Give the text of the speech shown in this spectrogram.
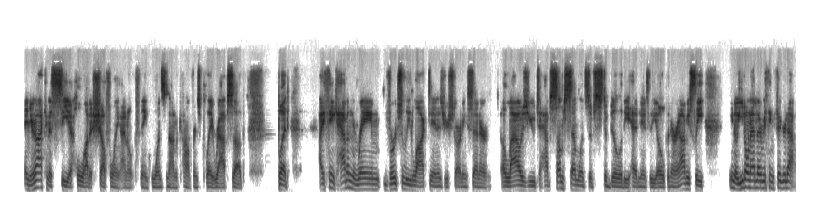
And you're not going to see a whole lot of shuffling, I don't think, once non conference play wraps up. But I think having Raym virtually locked in as your starting center allows you to have some semblance of stability heading into the opener. And obviously, you know, you don't have everything figured out.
